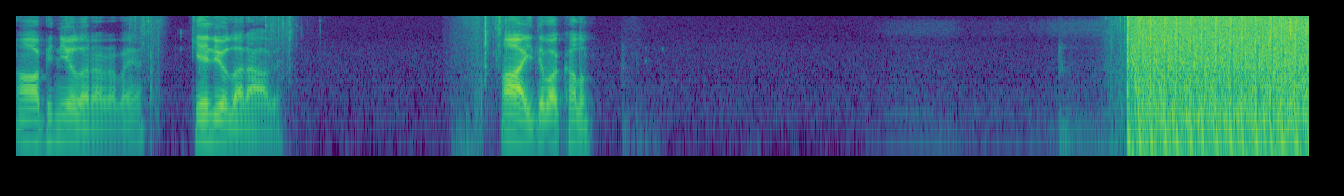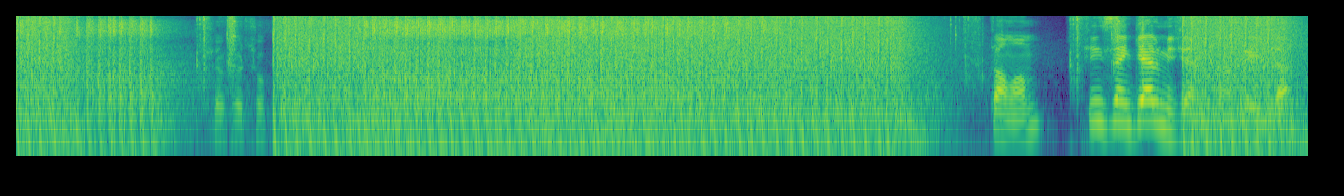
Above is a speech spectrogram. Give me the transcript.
Aa biniyorlar arabaya. Geliyorlar abi. Haydi bakalım. Şoför çok Tamam. Şimdi sen gelmeyeceksin kanka illa.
